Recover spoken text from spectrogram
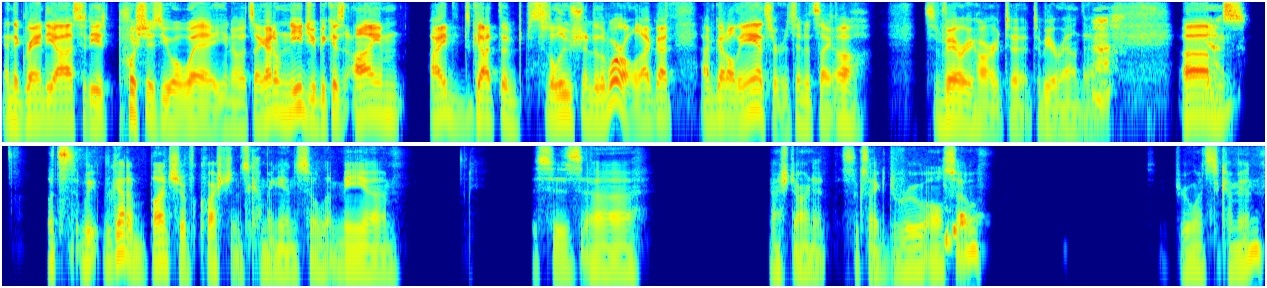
and the grandiosity is pushes you away. You know, it's like I don't need you because I'm I've got the solution to the world. I've got I've got all the answers, and it's like oh, it's very hard to to be around that. Ah, Um, yes let's we, we've got a bunch of questions coming in, so let me. Um, this is uh, gosh darn it! This looks like Drew also. Drew wants to come in.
